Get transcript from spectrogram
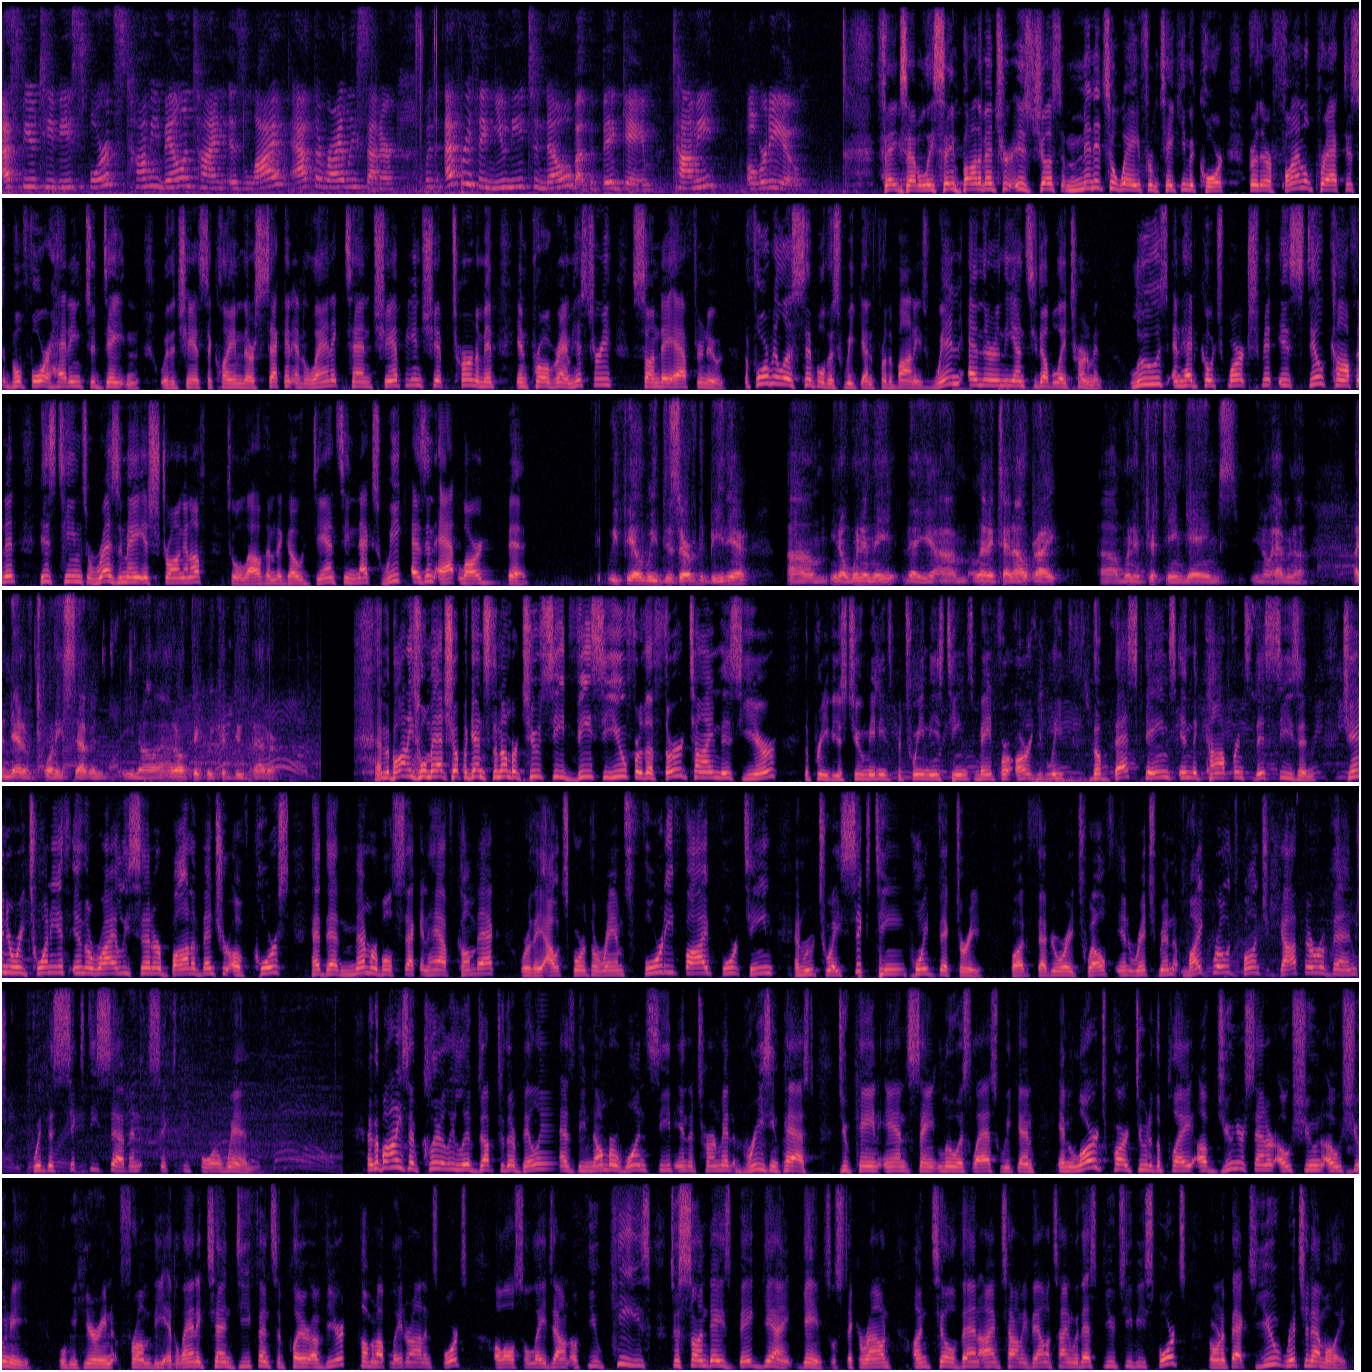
SBU TV Sports, Tommy Valentine is live at the Reilly Center with everything you need to know about the big game. Tommy, over to you. Thanks, Emily. St. Bonaventure is just minutes away from taking the court for their final practice before heading to Dayton, with a chance to claim their second Atlantic 10 championship tournament in program history Sunday afternoon. The formula is simple this weekend for the Bonnies win, and they're in the NCAA tournament. Lose, and head coach Mark Schmidt is still confident his team's resume is strong enough to allow them to go dancing next week as an at large bid. We feel we deserve to be there. Um, you know, winning the, the um, Atlantic 10 outright uh, winning 15 games, you know, having a, a net of 27. You know, I don't think we could do better. And the Bonnies will match up against the number two seed VCU for the third time this year. The previous two meetings between these teams made for arguably the best games in the conference this season. January 20th in the Reilly Center, Bonaventure, of course, had that memorable second half comeback where they outscored the Rams 45 14 en route to a 16 point victory. But February 12th in Richmond, Mike Rhoades' bunch got their revenge with the 67 64 win. And the Bonnies have clearly lived up to their billing as the number one seed in the tournament, breezing past Duquesne and St. Louis last weekend, in large part due to the play of junior center Osun Osunniyi. We'll be hearing from the Atlantic 10 Defensive Player of the Year coming up later on in sports. I'll also lay down a few keys to Sunday's big game. So stick around until then. I'm Tommy Valentine with SBU TV Sports. Throwing it back to you, Rich and Emily.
